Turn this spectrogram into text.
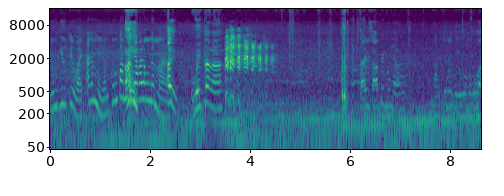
Yung beauty white. Alam mo yun? Kung pamilya Ay! ka lang naman. Ay, wait lang ah. Dahil sabi mo niya, actually, hindi ko makuha.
